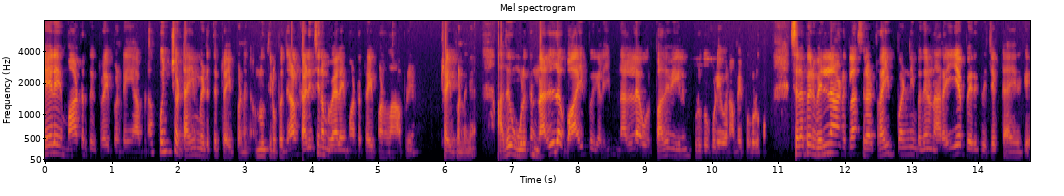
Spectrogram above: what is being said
வேலையை மாற்றத்துக்கு ட்ரை பண்ணுறீங்க அப்படின்னா கொஞ்சம் டைம் எடுத்து ட்ரை பண்ணுங்கள் நூற்றி முப்பத்தி நாள் கழித்து நம்ம வேலையை மாற்ற ட்ரை பண்ணலாம் அப்படின்னு ட்ரை பண்ணுங்க. அது உங்களுக்கு நல்ல வாய்ப்புகளையும் நல்ல ஒரு பதவிகளையும் கொடுக்கக்கூடிய ஒரு அமைப்பு கொடுக்கும். சில பேர் வெளிநாடுக்கெல்லாம் சில ட்ரை பண்ணி பார்த்தீங்கன்னா நிறைய பேருக்கு ரிஜெக்ட் ஆயிருக்கு.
